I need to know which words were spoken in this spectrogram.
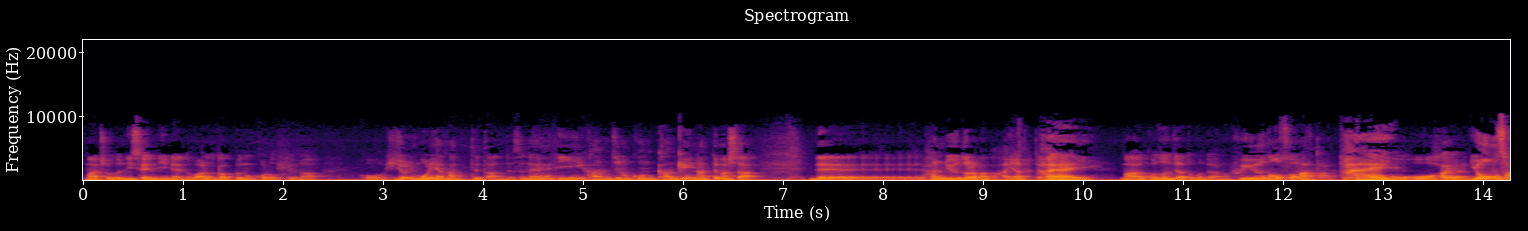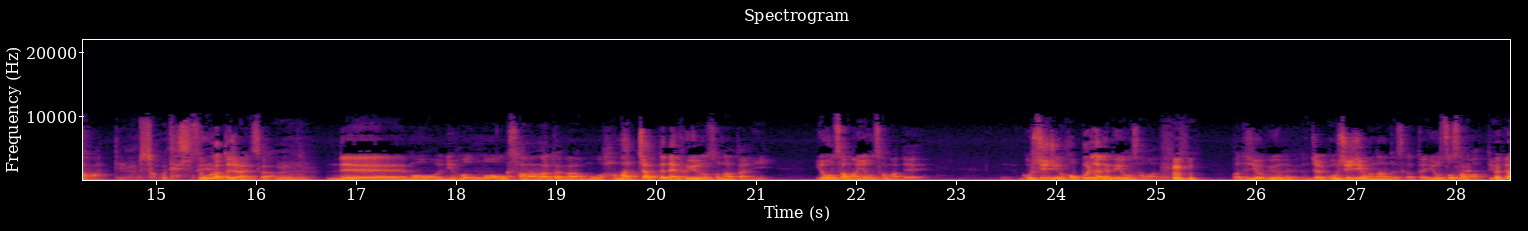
まあ、ちょうど2002年のワールドカップの頃っていうのはこう非常に盛り上がってたんですね。いい感じの関係になってました。で韓流ドラマが流行ってね、はい。まあご存知だと思うんであの冬のソナタっていう、はい、もう大はやヨン様っていう。そうです、ね、すごかったじゃないですか、うん、でもう日本の奥様方がもうハマっちゃってね冬のソナタにヨン様ヨン様でご主人ほっぽり投げてヨン様で。私よく言うんだけどじゃあご主人は何ですかって言ったらよそ様っていうね。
